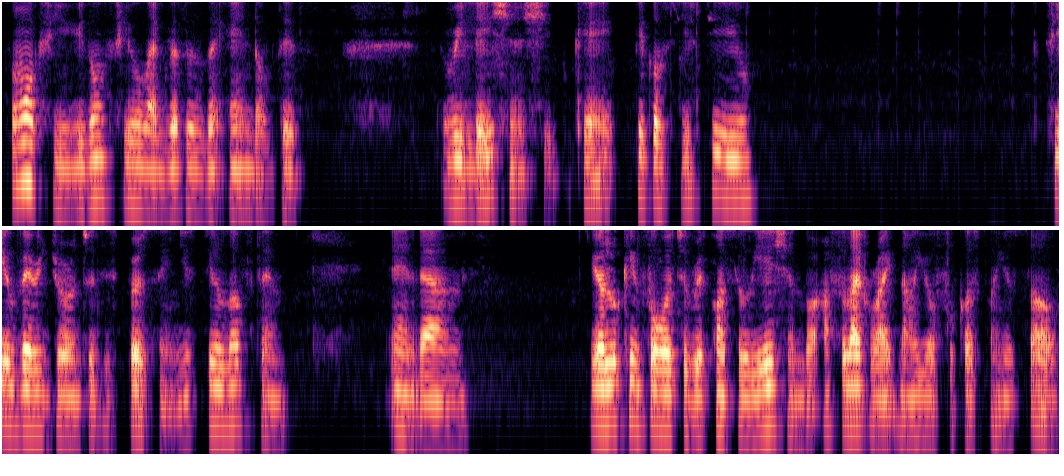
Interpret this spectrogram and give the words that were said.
Some of you you don't feel like this is the end of this relationship okay? Because you still feel very drawn to this person. You still love them. And um, you're looking forward to reconciliation but i feel like right now you're focused on yourself.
